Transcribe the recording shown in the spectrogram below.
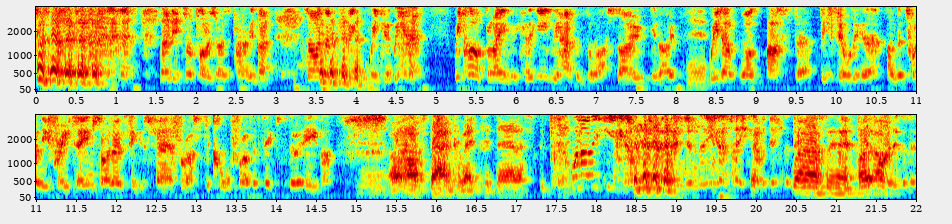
no need to apologise apparently. But so I don't think we can we can we can't blame it. because It easily happen to us. So you know, Yeah. we don't want us to be fielding a under twenty three team. So I don't think it's fair for us to call for other teams to do it either. I'll, I'll stand corrected there. That's good point. Well, no, you can have a different opinion. You can, no, you can have a different opinion. Well, That's- yeah, that's I- fine, isn't it?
